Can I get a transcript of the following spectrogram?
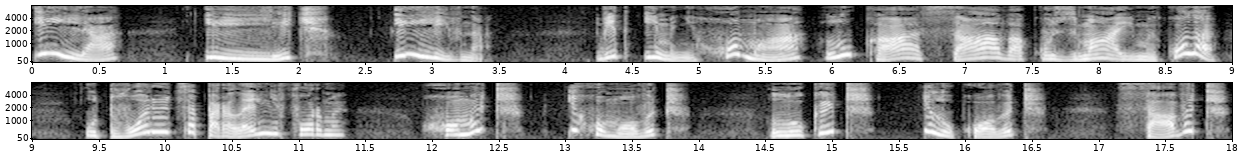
Ілля, Ілліч, Іллівна. Від імені Хома, Лука, Сава, Кузьма і Микола утворюються паралельні форми Хомич і Хомович, Лукич і Лукович, Савич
